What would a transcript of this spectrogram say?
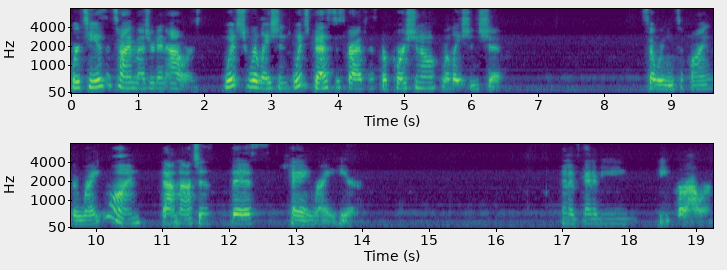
Where t is the time measured in hours. Which relation, which best describes this proportional relationship? So we need to find the right one that matches this k right here. and it's going to be feet per hour.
